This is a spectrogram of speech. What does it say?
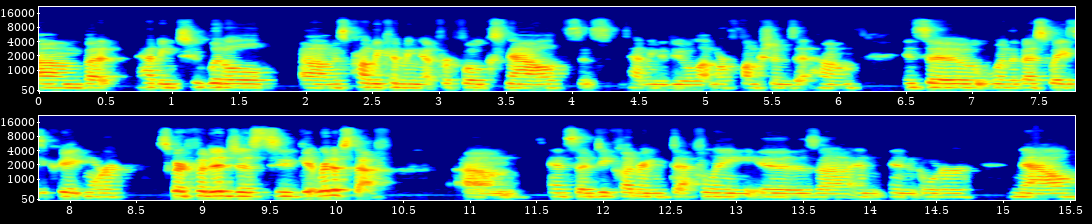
um, but having too little um, is probably coming up for folks now since having to do a lot more functions at home. And so, one of the best ways to create more square footage is to get rid of stuff. Um, and so decluttering definitely is uh, in, in order now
